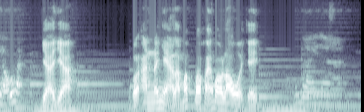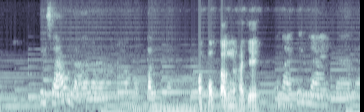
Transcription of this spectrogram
ngủ rồi. dạ dạ. Rồi anh ở nhà là mất bao khoảng bao lâu rồi chị? Bữa nay à, thứ sáu là là một tuần rồi. mất một tuần rồi hả chị? Bữa nay thứ hai là, là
